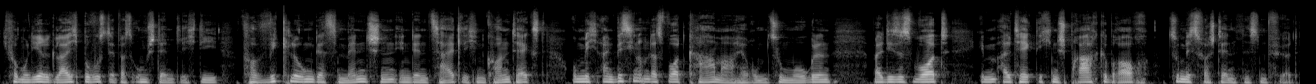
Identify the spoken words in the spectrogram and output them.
Ich formuliere gleich bewusst etwas umständlich, die Verwicklung des Menschen in den zeitlichen Kontext, um mich ein bisschen um das Wort Karma herumzumogeln, weil dieses Wort im alltäglichen Sprachgebrauch zu Missverständnissen führt.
